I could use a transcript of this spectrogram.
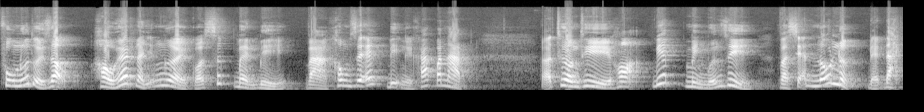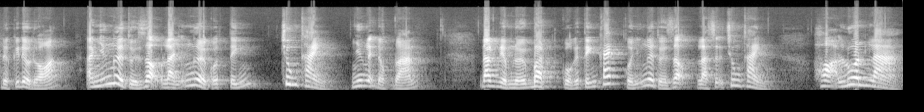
Phụ nữ tuổi dậu hầu hết là những người có sức bền bỉ và không dễ bị người khác bắt nạt. Ờ, thường thì họ biết mình muốn gì và sẽ nỗ lực để đạt được cái điều đó. À, những người tuổi dậu là những người có tính trung thành nhưng lại độc đoán. Đặc điểm nổi bật của cái tính cách của những người tuổi dậu là sự trung thành. Họ luôn là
